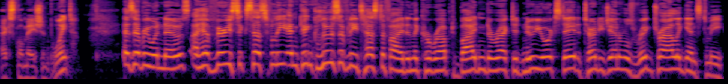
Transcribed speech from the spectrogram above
Exclamation point. As everyone knows, I have very successfully and conclusively testified in the corrupt Biden directed New York State Attorney General's rig trial against me.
